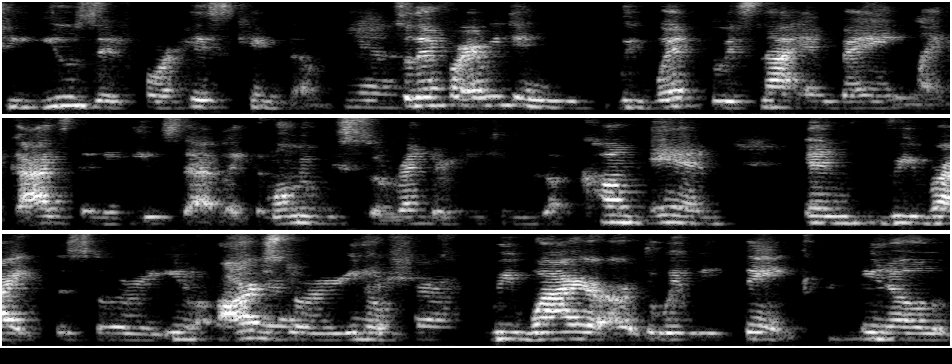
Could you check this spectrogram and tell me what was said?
to use it for His kingdom. Yeah. So therefore, everything we went through is not in vain. Like God's gonna use that. Like the moment we surrender, He can come in and rewrite the story. You know, our Sure. story. You know, sure. rewire our, the way we think. You know,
